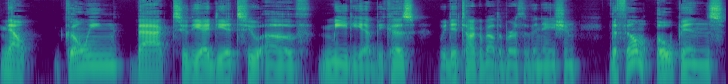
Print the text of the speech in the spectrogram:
Now, going back to the idea too of media, because we did talk about the birth of a nation, the film opens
